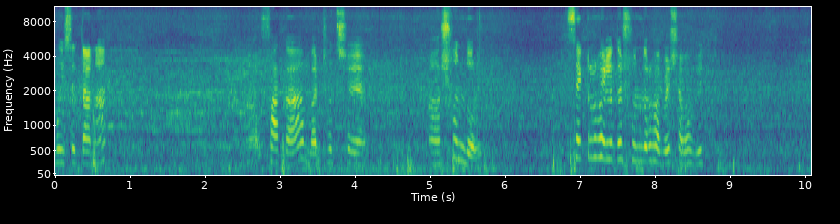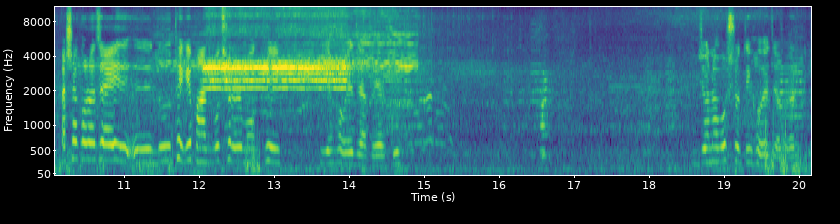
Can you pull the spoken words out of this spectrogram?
হয়েছে তা না। ফাঁকা বাট হচ্ছে সুন্দর। সেক্টর হইলে তো সুন্দর হবে, স্বাভাবিক। আশা করা যায় দু থেকে পাঁচ বছরের মধ্যেই ইয়ে হয়ে যাবে আর কি। জনবসতি হয়ে যাবে আর কি।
